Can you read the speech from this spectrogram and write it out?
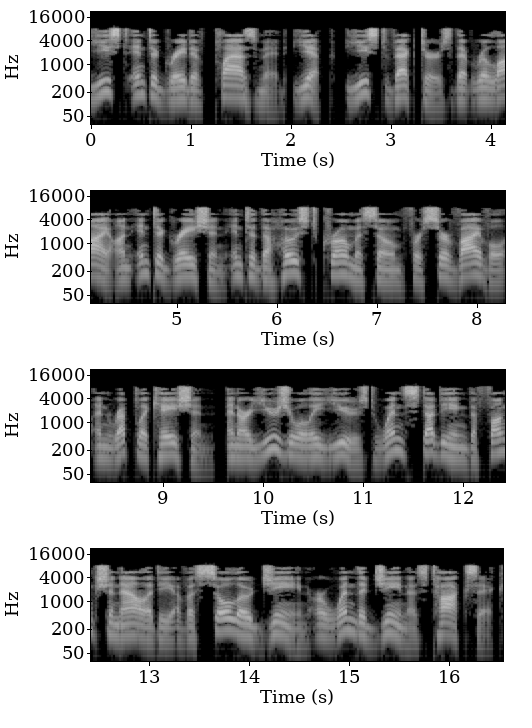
Yeast integrative plasmid YIP, yeast vectors that rely on integration into the host chromosome for survival and replication, and are usually used when studying the functionality of a solo gene or when the gene is toxic.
